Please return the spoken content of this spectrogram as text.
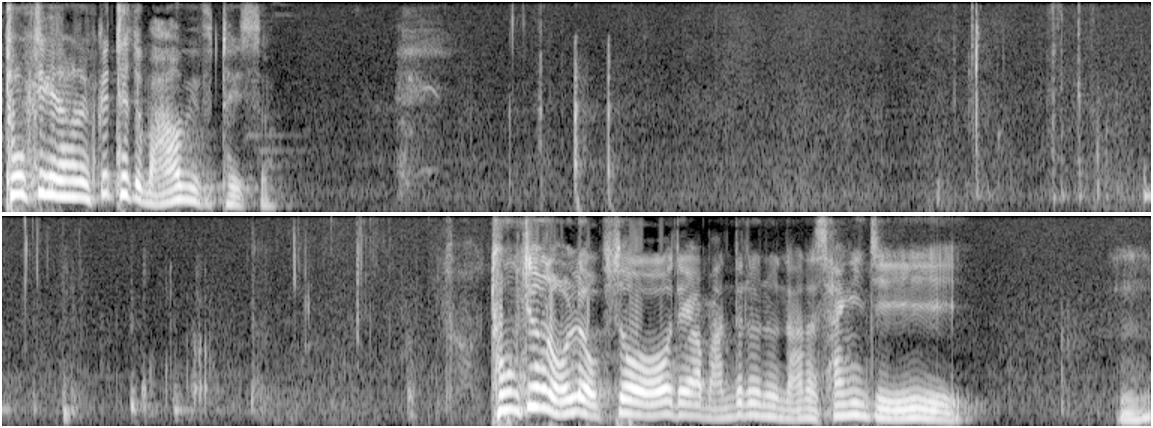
통증이라는 끝에도 마음이 붙어 있어. 통증은 원래 없어. 내가 만들어 놓은 나는 상이지. 음.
